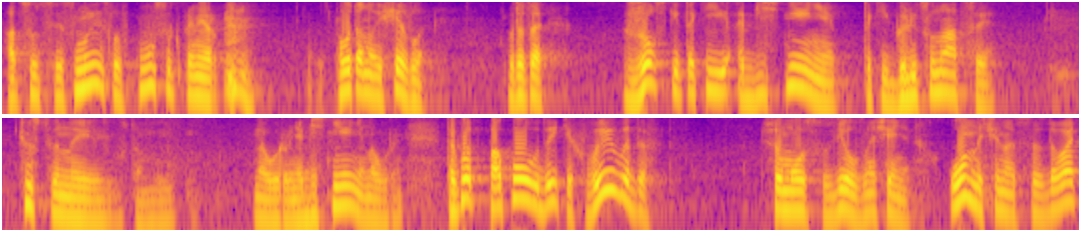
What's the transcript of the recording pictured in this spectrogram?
отсутствие смысла, вкуса, к примеру. вот оно исчезло. Вот это жесткие такие объяснения, такие галлюцинации, чувственные там, на уровне объяснения, на уровне. Так вот, по поводу этих выводов, что мозг сделал значение, он начинает создавать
